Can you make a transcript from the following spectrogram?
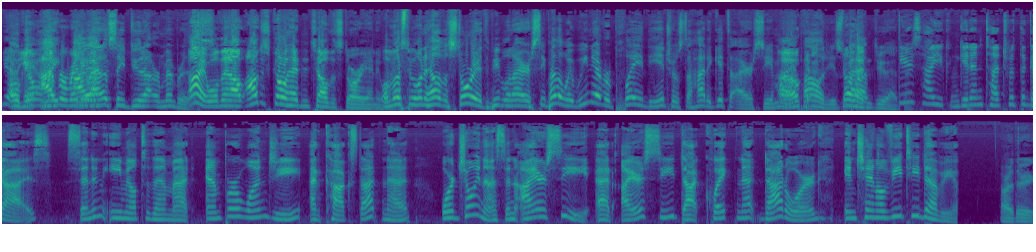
Yeah, okay, you don't remember I, I radioactive? honestly do not remember this. all right, well then I'll, I'll just go ahead and tell the story anyway. Well, it must be one hell of a story at the people in IRC. By the way, we never played the intros to how to get to IRC. My Oh, okay. apologies. Go We ahead and do that. then. Here's how you can get in touch with the guys. Send an email to them at emperor1g at cox.net or join us in IRC at irc.quakenet.org in channel VTW. All right, there you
